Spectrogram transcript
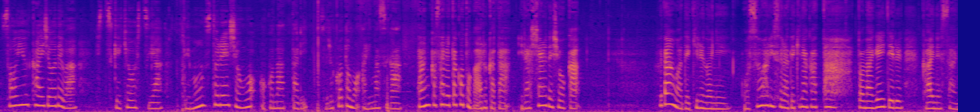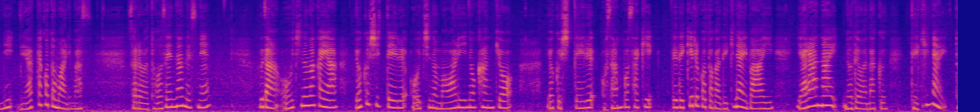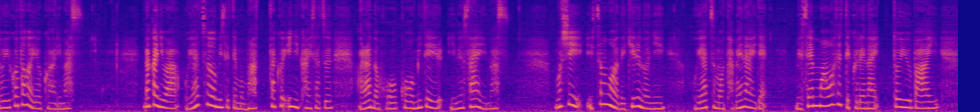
そういう会場ではしつけ教室やデモンストレーションを行ったりすることもありますが参加されたことがある方いらっしゃるでしょうか？普段はできるのにお座りすらできなかったと嘆いている飼い主さんに出会ったこともありますそれは当然なんですね普段お家の中やよく知っているお家の周りの環境よく知っているお散歩先でできることができない場合、やらないのではなく、できないということがよくあります。中にはおやつを見せても全く意に介さず、あらぬ方向を見ている犬さえいます。もし、いつもはできるのに、おやつも食べないで、目線も合わせてくれないという場合、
